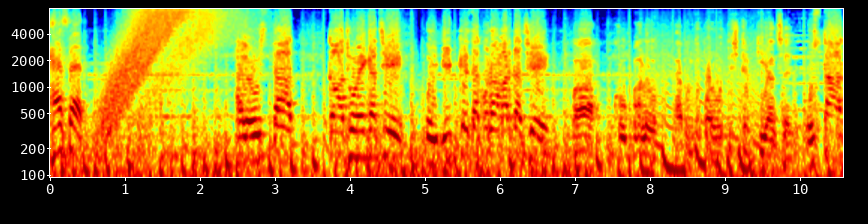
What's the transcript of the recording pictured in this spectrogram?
হ্যাঁ স্যার। হ্যালো উস্তাদ কাজ হয়ে গেছে। ওই বিপকেস এখন আমার কাছে। বাহ খুব ভালো। এখন তো পরবর্তী স্টেপ কি আছে? উস্তাদ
